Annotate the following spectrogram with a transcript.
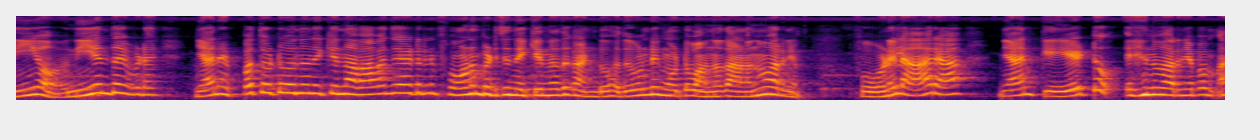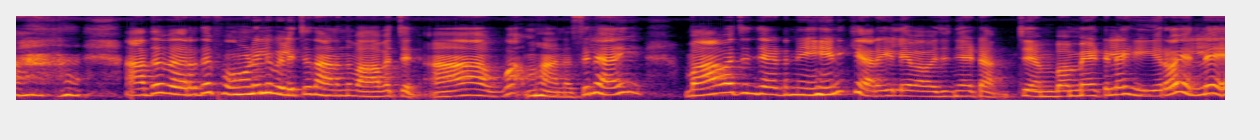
നീയോ? നീ എന്താ ഇവിടെ? ഞാൻ എപ്പോൾ തൊട്ട് വന്ന് നിൽക്കുന്ന? പാവൻ ചേട്ടൻ ഫോണും പിടിച്ച് നിൽക്കുന്നത് കണ്ടു. അതുകൊണ്ട് ഇങ്ങോട്ട് വന്നതാണെന്ന് പറഞ്ഞു. ഫോണിൽ ആരാ? ഞാൻ കേട്ടു എന്ന് പറഞ്ഞപ്പം അത് വെറുതെ ഫോണിൽ വിളിച്ചതാണെന്ന് വാവച്ചൻ. ആ വ മനസ്സിലായി. വാവച്ചൻ ചേട്ടനെ എനിക്കറിയില്ലേ വാവച്ചൻ ചേട്ടാ? ചെമ്പമ്മേട്ടിലെ ഹീറോ അല്ലേ?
